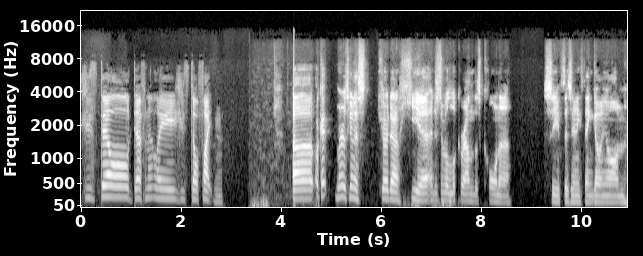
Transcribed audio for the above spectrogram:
She's still definitely she's still fighting. Uh, okay, Mirror's gonna go down here and just have a look around this corner, see if there's anything going on.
